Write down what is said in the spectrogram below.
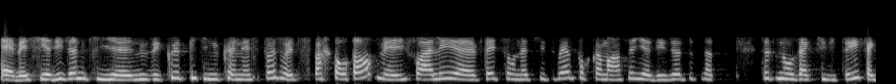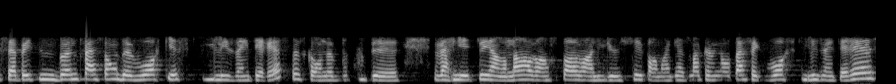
eh ben s'il y a des jeunes qui euh, nous écoutent et qui nous connaissent pas, je vais être super contente, mais il faut aller euh, peut-être sur notre site web pour commencer. Il y a déjà toute notre toutes nos activités. Fait que ça peut être une bonne façon de voir qu'est-ce qui les intéresse parce qu'on a beaucoup de variétés en art, en sport, en leadership, en engagement communautaire. Fait que voir ce qui les intéresse.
